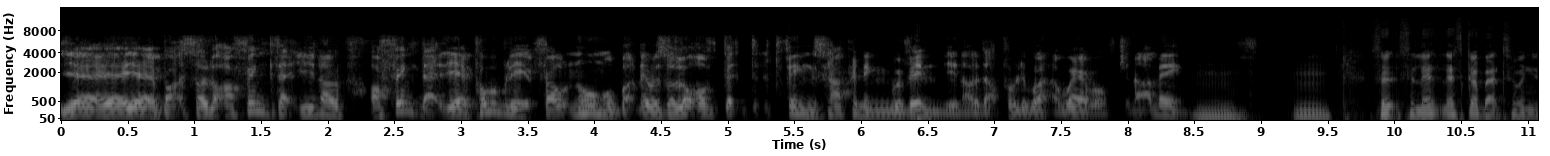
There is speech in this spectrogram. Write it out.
Yeah, yeah, yeah. But so like, I think that you know, I think that yeah, probably it felt normal, but there was a lot of th- th- things happening within, you know, that I probably weren't aware of. Do you know what I mean? Mm. Mm. So, so let, us go back to when you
